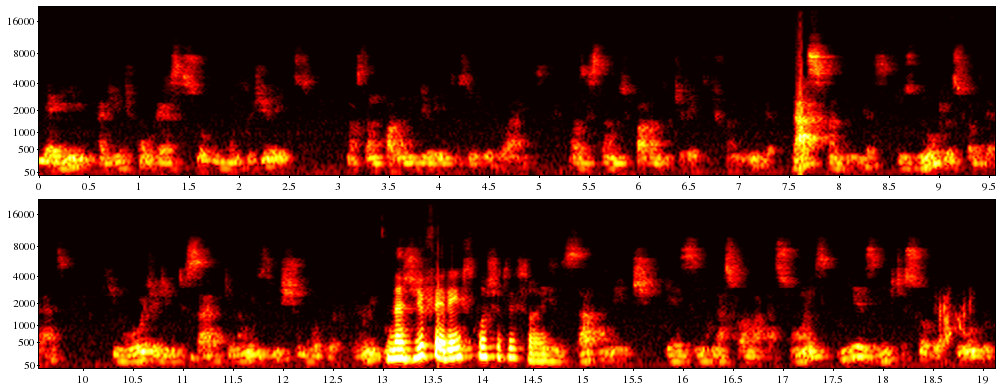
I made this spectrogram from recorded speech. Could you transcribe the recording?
E aí a gente conversa sobre muitos direitos. Nós estamos falando de direitos individuais, nós estamos falando de direitos de família, das famílias, dos núcleos familiares, que hoje a gente sabe que não existe um modelo único. Nas diferentes constituições. Exatamente. Existe nas formatações e existe, sobretudo,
